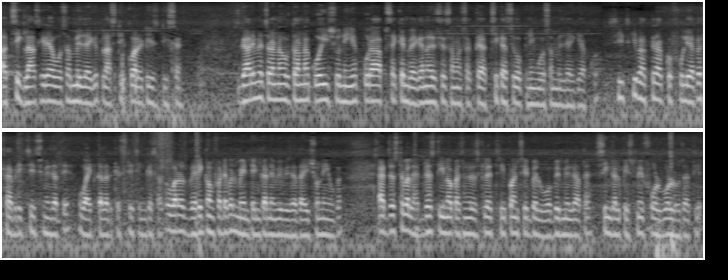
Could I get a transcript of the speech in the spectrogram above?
अच्छी ग्लास एरिया वो सब मिल जाएगी प्लास्टिक क्वालिटी इज़ डिसेंट गाड़ी में चढ़ना, उतरना कोई इशू नहीं है। पूरा आप सेकंड वैगनर से समझ सकते हैं। अच्छी खासी ओपनिंग वो सब मिल जाएगी आपको। सीट्स की बात करें, आपको फुल यहाँ पे फैब्रिक चीज़ मिल जाती है। व्हाइट कलर के स्टिचिंग के साथ। ओवरऑल वेरी कंफर्टेबल मेंटेन करने में भी ज़्यादा इशू नहीं होगा। एडजस्टेबल हेडरेस्ट तीनों पैसेंजर्स के लिए थ्री पॉइंट सीट बेल्ट वो भी मिल जाता है। सिंगल पीस में फोल्ड वोल्ड हो जाती है।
